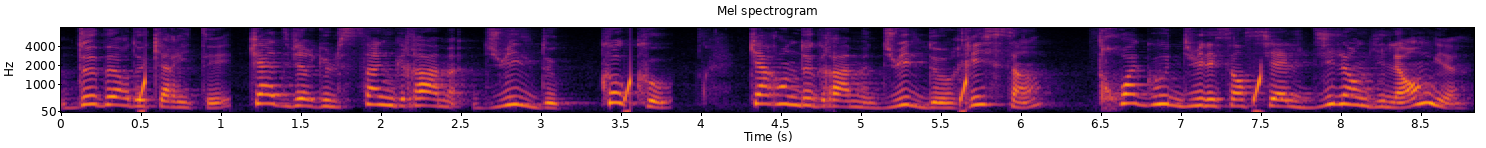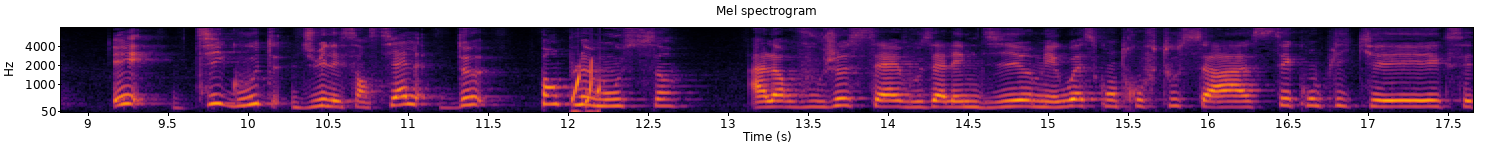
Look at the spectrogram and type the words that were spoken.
de beurre de karité, 4,5 g d'huile de coco, 42 g d'huile de ricin, 3 gouttes d'huile essentielle d'ylang-ylang et 10 gouttes d'huile essentielle de pamplemousse. Alors vous, je sais, vous allez me dire, mais où est-ce qu'on trouve tout ça? C'est compliqué, etc.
